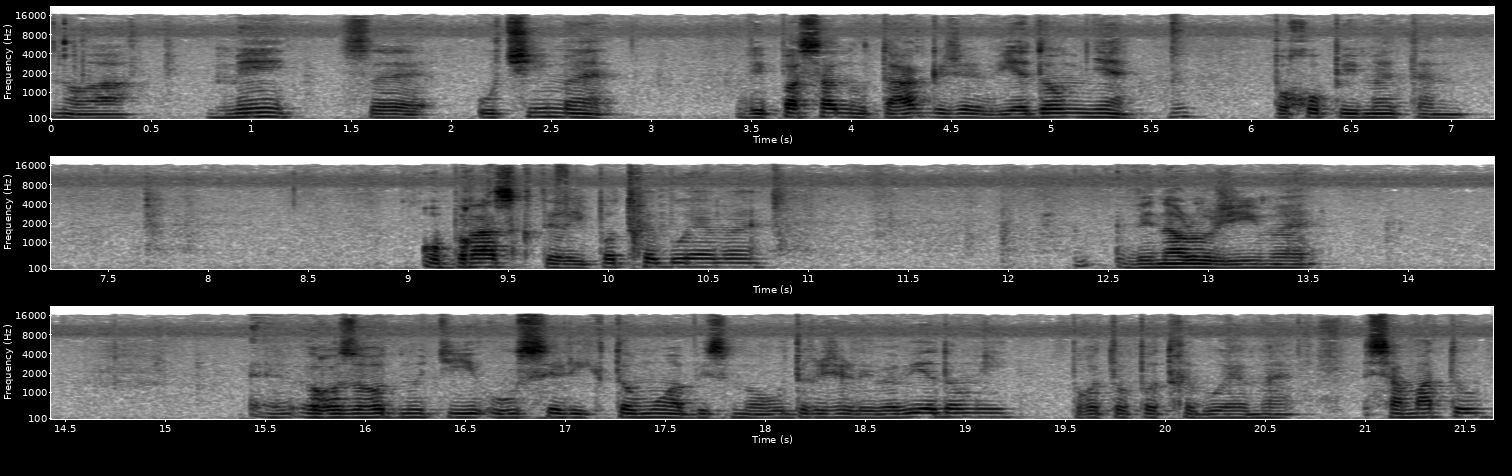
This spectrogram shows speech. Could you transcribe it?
No a my se učíme vypasanu tak, že vědomně hm, pochopíme ten obraz, který potřebujeme, vynaložíme eh, rozhodnutí, úsilí k tomu, aby jsme ho udrželi ve vědomí, proto potřebujeme samatu,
